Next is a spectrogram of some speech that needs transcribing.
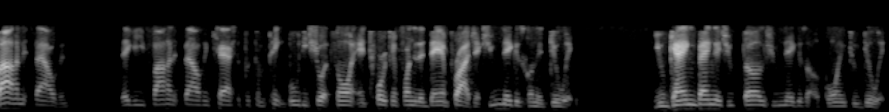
Five hundred thousand. They give you five hundred thousand cash to put them pink booty shorts on and twerk in front of the damn projects. You niggas gonna do it. You gangbangers, you thugs, you niggas are going to do it.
